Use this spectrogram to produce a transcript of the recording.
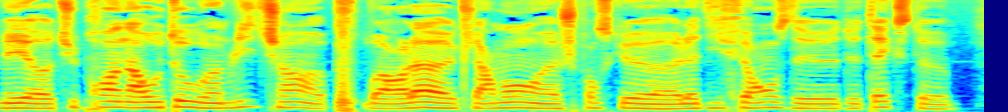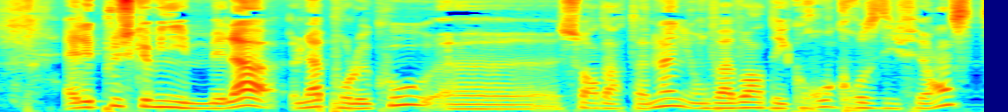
mais euh, tu prends un Naruto ou un Bleach, hein, pff, alors là clairement je pense que la différence de, de texte elle est plus que minime. Mais là, là pour le coup, euh, Sword Art Online, on va avoir des gros grosses différences.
